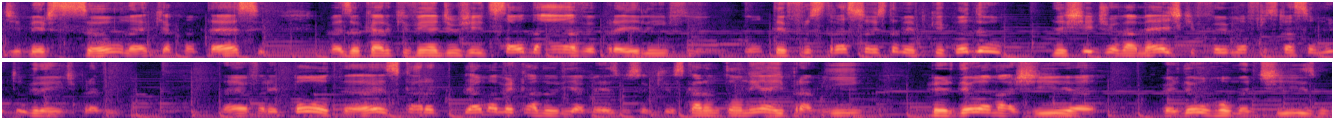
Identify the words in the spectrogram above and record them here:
de imersão, né, que acontece, mas eu quero que venha de um jeito saudável pra ele, enfim, ter frustrações também, porque quando eu deixei de jogar Magic foi uma frustração muito grande pra mim. Né? Eu falei, puta, esse cara é uma mercadoria mesmo isso aqui, os caras não estão nem aí pra mim, perdeu a magia, perdeu o romantismo,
